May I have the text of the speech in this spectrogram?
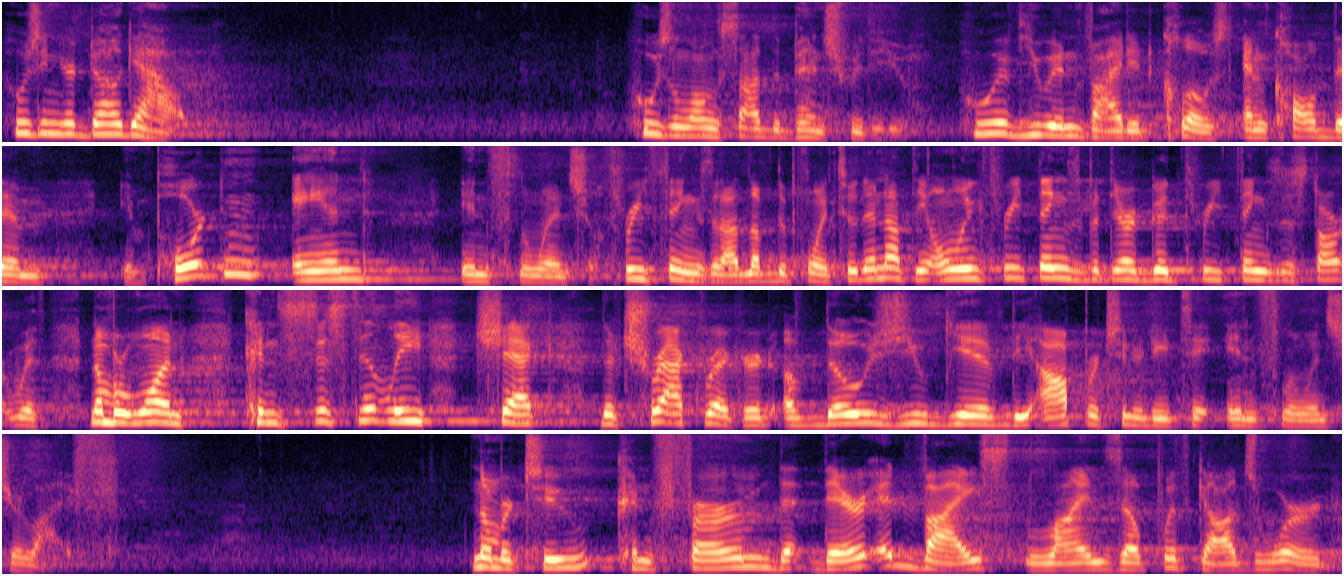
who's in your dugout? Who's alongside the bench with you? Who have you invited close and called them important and influential. Three things that I'd love to point to. They're not the only three things, but they're good three things to start with. Number one, consistently check the track record of those you give the opportunity to influence your life. Number two, confirm that their advice lines up with God's word.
